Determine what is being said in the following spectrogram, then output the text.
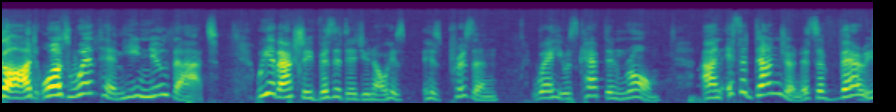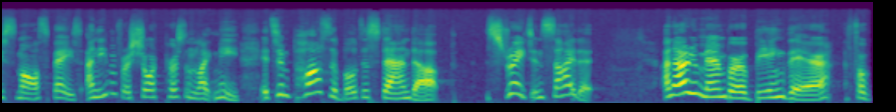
God was with him. He knew that. We have actually visited, you know, his, his prison where he was kept in Rome. And it's a dungeon, it's a very small space. And even for a short person like me, it's impossible to stand up straight inside it. And I remember being there for,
